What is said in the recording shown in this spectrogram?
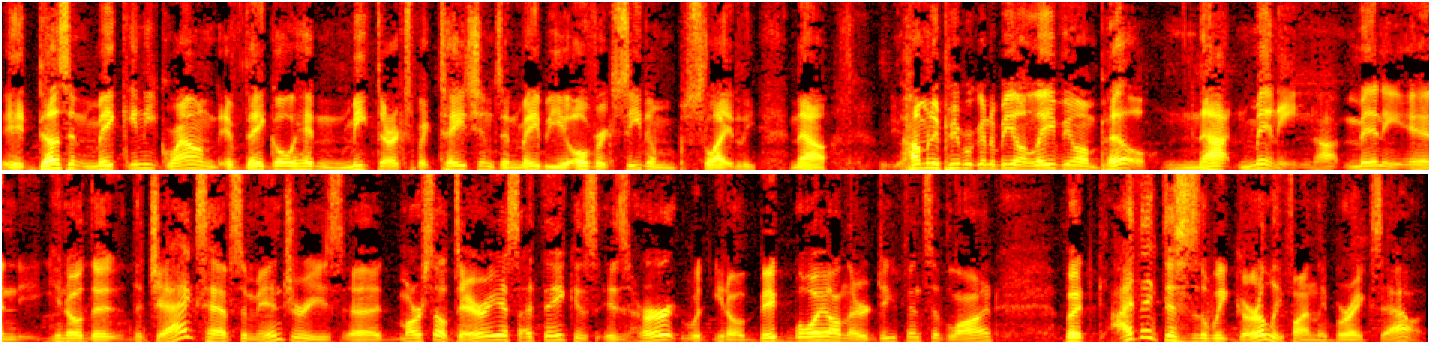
it doesn't make any ground if they go ahead and meet their expectations and maybe overexceed them slightly. Now, how many people are going to be on Le'Veon Bell? Not many. Not many, and you know the the Jags have some injuries. Uh, Marcell Dareus, I think, is is hurt. With you know a big boy on their defensive line, but I think this is the week Gurley finally breaks out.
